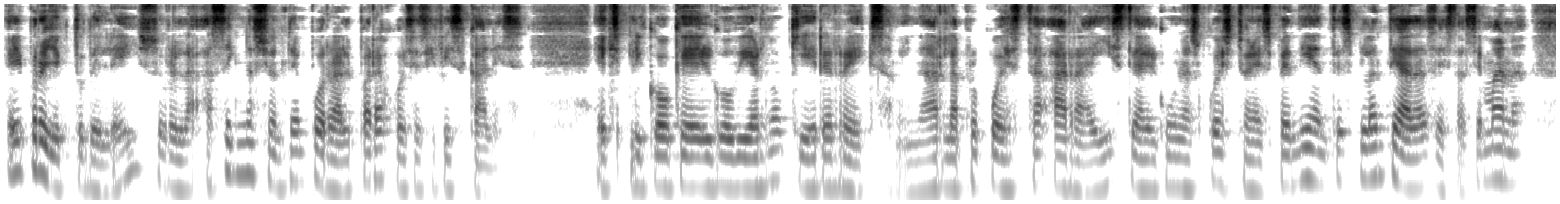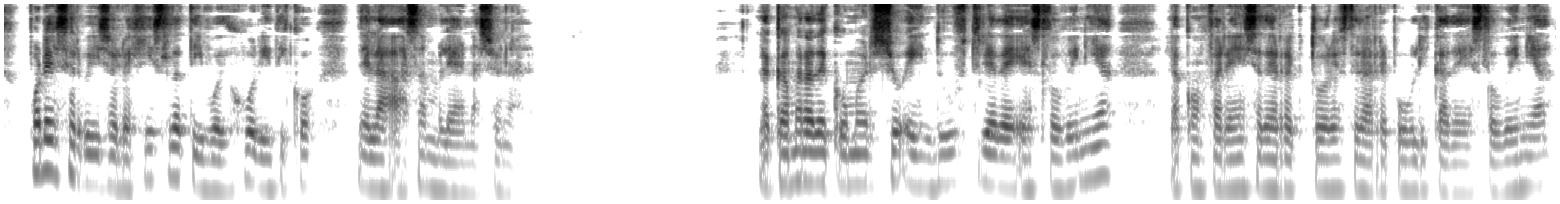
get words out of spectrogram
el proyecto de ley sobre la asignación temporal para jueces y fiscales. Explicó que el gobierno quiere reexaminar la propuesta a raíz de algunas cuestiones pendientes planteadas esta semana por el Servicio Legislativo y Jurídico de la Asamblea Nacional. La Cámara de Comercio e Industria de Eslovenia, la Conferencia de Rectores de la República de Eslovenia,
